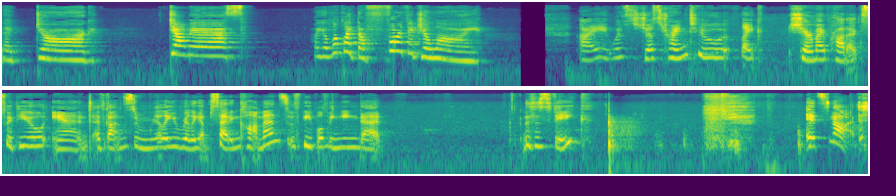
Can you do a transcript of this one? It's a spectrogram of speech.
the dog. Dumbass. Oh, you look like the 4th of July. I was just trying to like share my products with you and I've gotten some really really upsetting comments of people thinking that this is fake. It's not.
